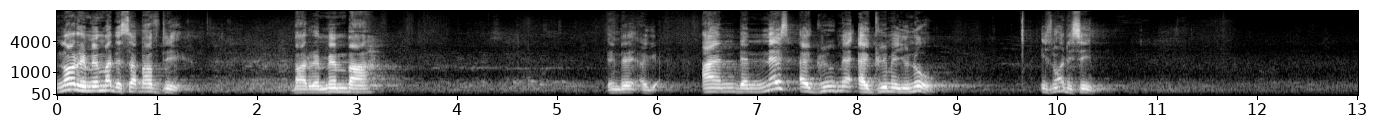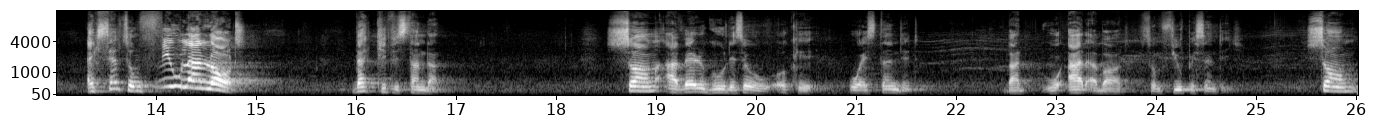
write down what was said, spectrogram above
Not remember the Sabbath day, but remember in the and the next agreement, agreement you know, is not the same. Except some few landlords that keep his standard. Some are very good. They say, oh, okay, we'll extend it, but we'll add about some few percentage. Some,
